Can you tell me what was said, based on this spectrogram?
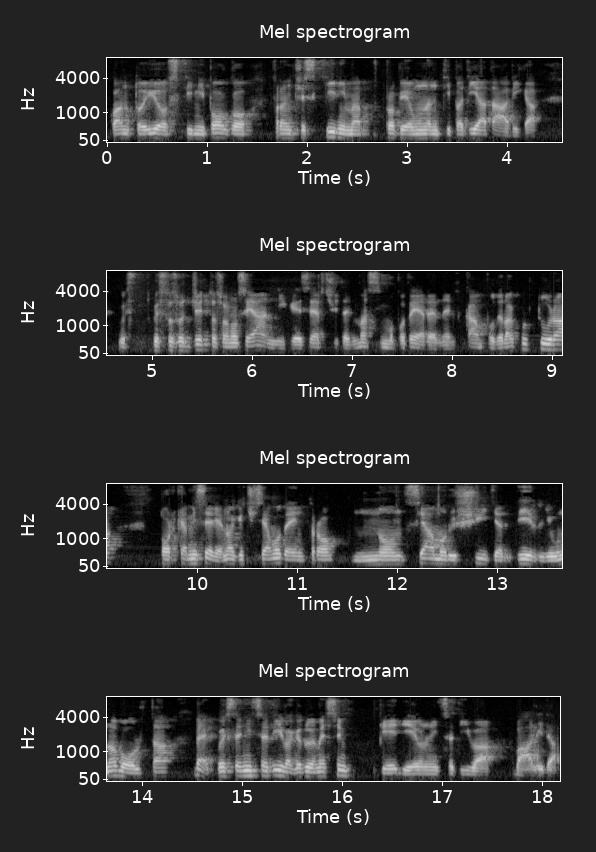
quanto io stimi poco Franceschini, ma proprio un'antipatia atavica. Questo soggetto sono sei anni che esercita il massimo potere nel campo della cultura. Porca miseria, noi che ci siamo dentro non siamo riusciti a dirgli una volta: beh, questa iniziativa che tu hai messo in piedi è un'iniziativa valida.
